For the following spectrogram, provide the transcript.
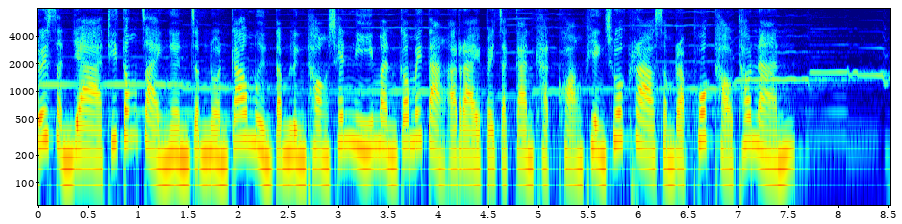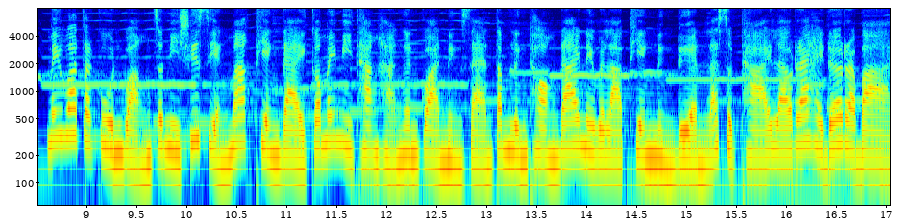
ด้วยสัญญาที่ต้องจ่ายเงินจำนวน 90,000ตำลึงทองเช่นนี้ มันก็ไม่ต่างอะไรไปจากการขัดขวางเพียงชั่วคราวสำหรับพวกเขาเท่านั้น ไม่ว่าตระกูลหวังจะมีชื่อเสียงมากเพียงใดก็ไม่มีทางหาเงินกว่า 1 0 0 0 0แสนตำลึงทองได้ในเวลาเพียงหนึ่งเดือน และสุดท้ายแล้วแร่ไฮเดอร์ระบาด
